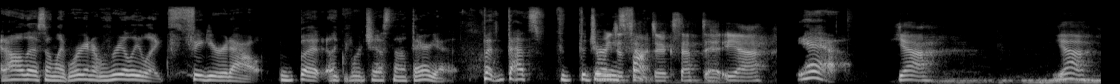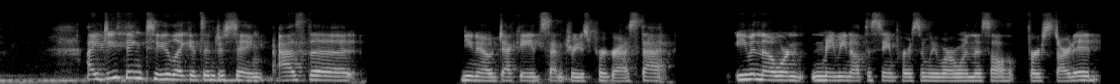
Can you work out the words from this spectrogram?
and all this i'm like we're gonna really like figure it out but like we're just not there yet but that's the, the And we just fun have to accept it. Yeah. yeah Yeah. Yeah. I do think too, like it's interesting as the, you know, decades, centuries progress that even though we're maybe not the same person we were when this all first started,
